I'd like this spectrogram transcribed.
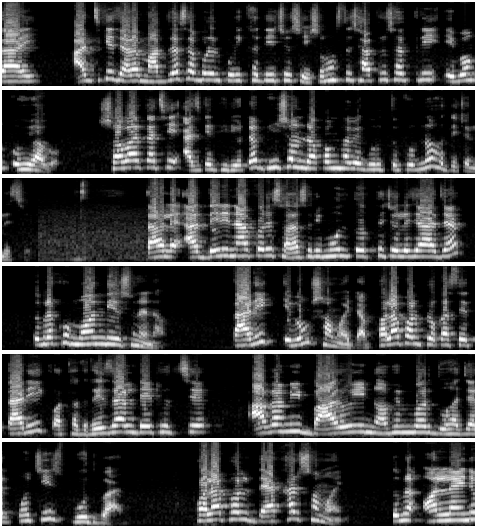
তাই আজকে যারা মাদ্রাসা বোর্ডের পরীক্ষা দিয়েছ, সেই সমস্ত ছাত্রছাত্রী এবং অভিভাবক, সবার কাছে আজকের ভিডিওটা ভীষণ রকমভাবে গুরুত্বপূর্ণ হতে চলেছে। তাহলে আর দেরি না করে সরাসরি মূল তথ্যে চলে যাওয়া যাক। তোমরা খুব মন দিয়ে শুনে নাও। তারিখ এবং সময়টা। ফলাফল প্রকাশের তারিখ অর্থাৎ রেজাল্ট ডেট হচ্ছে আগামী বারোই নভেম্বর দু হাজার পঁচিশ বুধবার। ফলাফল দেখার সময় তোমরা অনলাইনে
